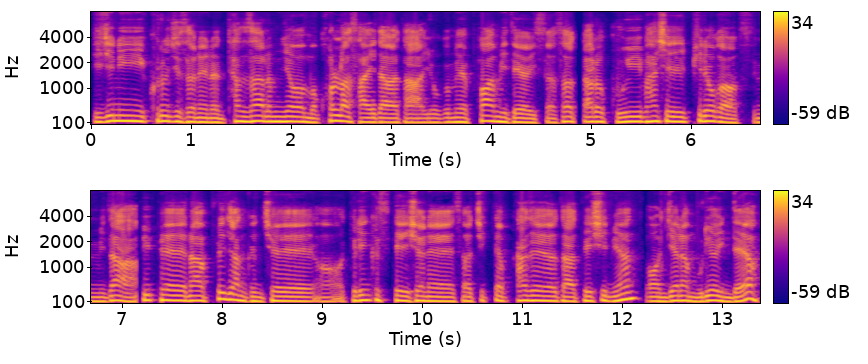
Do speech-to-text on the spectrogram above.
디즈니 크루즈선에는 탄산음료, 뭐 콜라, 사이다가 다 요금에 포함이 되어 있어서 따로 구입하실 필요가 없습니다. 뷔페나 풀장 근처에 어, drink station에서 직접 가져다 드시면 뭐 언제나 무료인데요.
